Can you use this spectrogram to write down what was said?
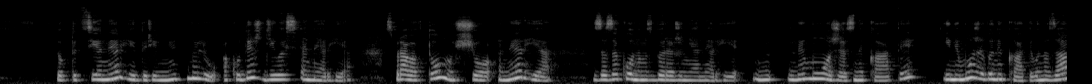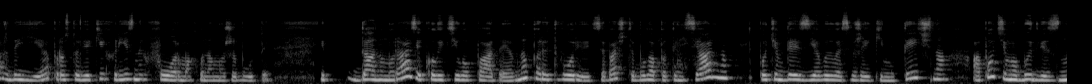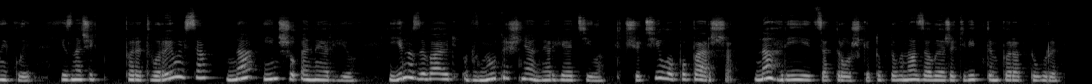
Тобто ці енергії дорівнюють нулю. А куди ж ділась енергія? Справа в тому, що енергія за законом збереження енергії не може зникати і не може виникати. Вона завжди є, просто в яких різних формах вона може бути. І в даному разі, коли тіло падає, воно перетворюється. Бачите, була потенціальна, потім десь з'явилась вже і кінетична, а потім обидві зникли і, значить, перетворилися на іншу енергію. Її називають внутрішня енергія тіла. Що тіло, по-перше, нагріється трошки, тобто вона залежить від температури.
